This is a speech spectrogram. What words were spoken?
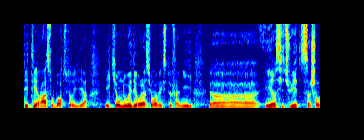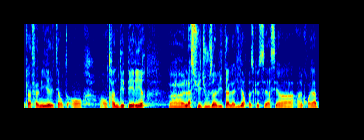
des terrasses au bord de cette rivière et qui ont noué des relations avec cette famille, euh, et ainsi de suite, sachant que la famille elle était en, train de dépérir. Euh, la suite, je vous invite à la lire parce que c'est assez incroyable.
